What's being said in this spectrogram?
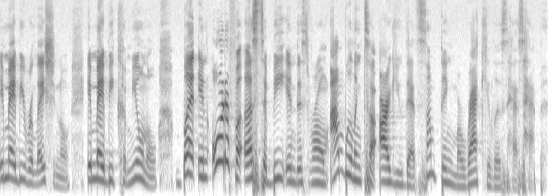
It may be relational, it may be communal. But in order for us to be in this room, I'm willing to argue that something miraculous has happened.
